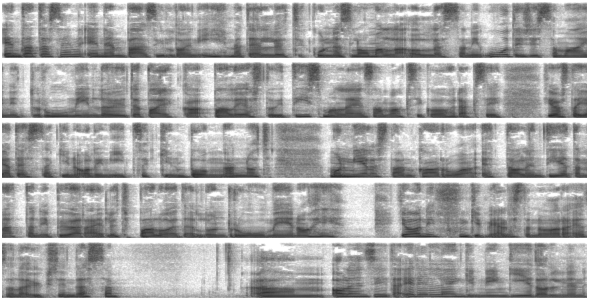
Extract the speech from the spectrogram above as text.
En tätä sen enempää silloin ihmetellyt, kunnes lomalla ollessani uutisissa mainittu ruumiin löytöpaikka paljastui tismalleen samaksi kohdaksi, josta jätessäkin olin itsekin bongannut. Mun mielestä on karua, että olen tietämättäni pyöräillyt paloitellun ruumiin ohi. Joo, niin munkin mielestä Noora, et ole yksin tässä. Um, olen siitä edelleenkin niin kiitollinen,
